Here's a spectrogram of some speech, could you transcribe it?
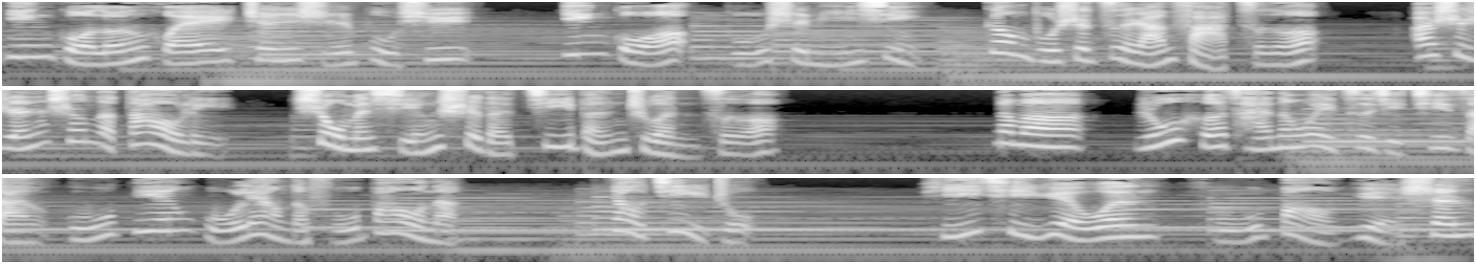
因果轮回真实不虚，因果不是迷信。更不是自然法则，而是人生的道理，是我们行事的基本准则。那么，如何才能为自己积攒无边无量的福报呢？要记住，脾气越温，福报越深；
